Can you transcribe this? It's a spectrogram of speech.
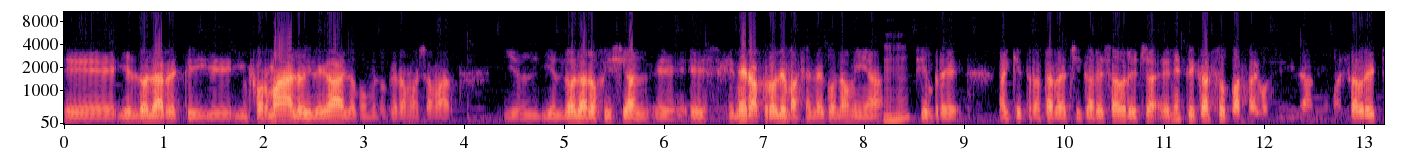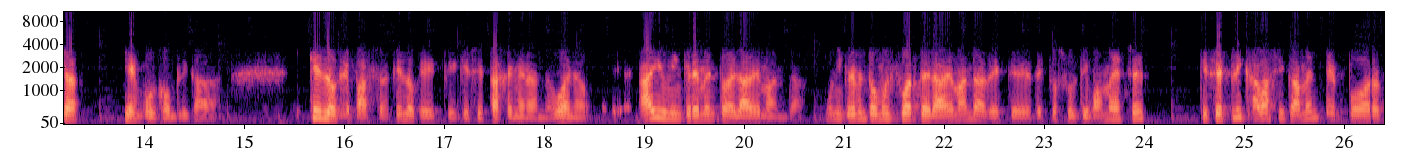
eh, y el dólar este, eh, informal o ilegal o como lo queramos llamar y el, y el dólar oficial eh, es, genera problemas en la economía, siempre hay que tratar de achicar esa brecha. En este caso pasa algo similar. Esa brecha es muy complicada. ¿Qué es lo que pasa? ¿Qué es lo que, se está generando? Bueno, hay un incremento de la demanda, un incremento muy fuerte de la demanda de, este, de estos últimos meses, que se explica básicamente por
